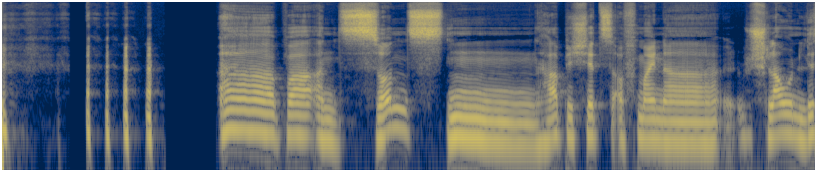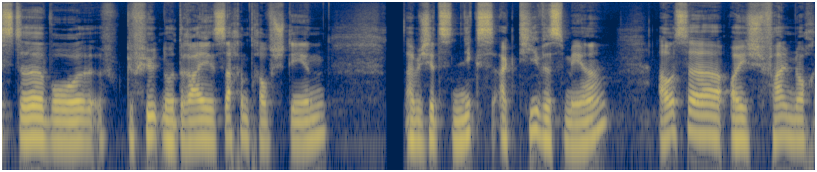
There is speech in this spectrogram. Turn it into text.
Aber ansonsten habe ich jetzt auf meiner schlauen Liste, wo gefühlt nur drei Sachen draufstehen, habe ich jetzt nichts Aktives mehr. Außer euch fallen noch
